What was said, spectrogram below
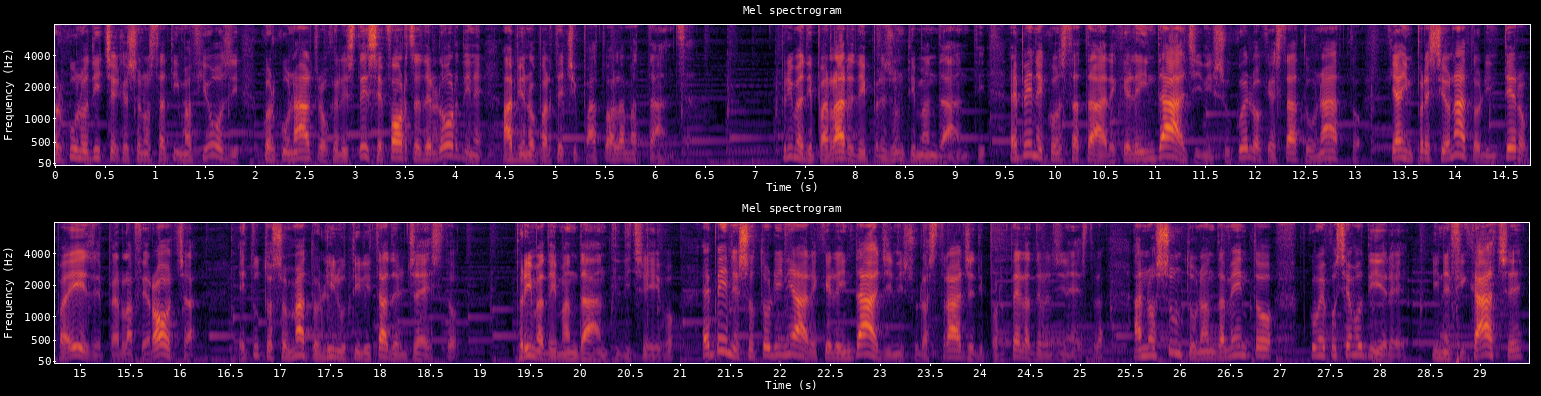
Qualcuno dice che sono stati i mafiosi, qualcun altro che le stesse forze dell'ordine abbiano partecipato alla mattanza. Prima di parlare dei presunti mandanti, è bene constatare che le indagini su quello che è stato un atto che ha impressionato l'intero paese per la ferocia e tutto sommato l'inutilità del gesto, prima dei mandanti, dicevo, è bene sottolineare che le indagini sulla strage di Portella della Ginestra hanno assunto un andamento, come possiamo dire, inefficace,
